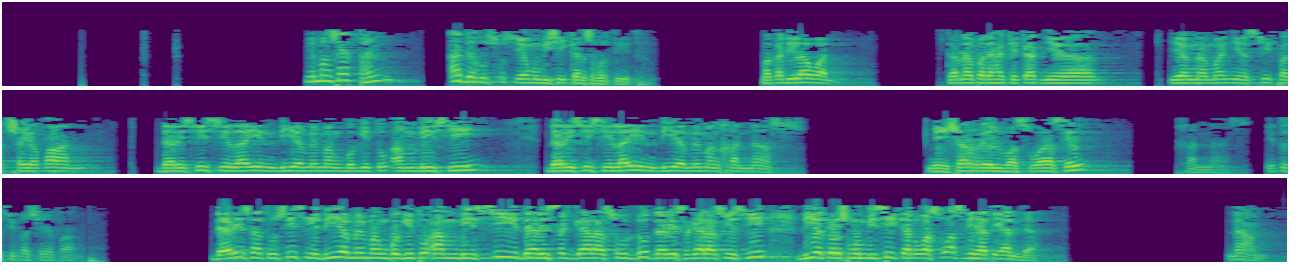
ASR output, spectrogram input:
Memang setan ada khusus yang membisikkan seperti itu maka dilawan. Karena pada hakikatnya yang namanya sifat syaitan dari sisi lain dia memang begitu ambisi. Dari sisi lain dia memang khannas. Min syarril waswasil khannas. Itu sifat syaitan. Dari satu sisi dia memang begitu ambisi dari segala sudut, dari segala sisi. Dia terus membisikkan waswas di hati anda. Naam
